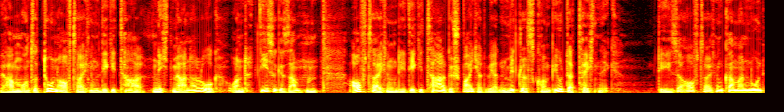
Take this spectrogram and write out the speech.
Wir haben unsere Tonaufzeichnung digital, nicht mehr analog. Und diese gesamten Aufzeichnungen, die digital gespeichert werden mittels Computertechnik, diese Aufzeichnung kann man nun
